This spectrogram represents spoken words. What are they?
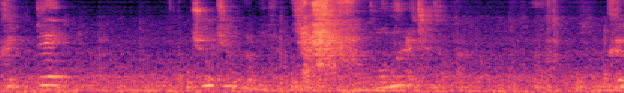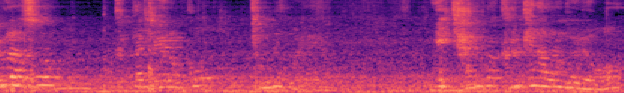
그때 춤추는 겁니다. 이야, 보물을 찾았다. 어. 그러고 나서 갖다 재놓고 적는 거예요. 이 자료가 그렇게 나오는 거예요.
